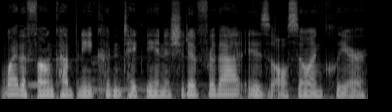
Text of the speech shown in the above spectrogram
Why the phone company couldn't take the initiative for that is also unclear.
